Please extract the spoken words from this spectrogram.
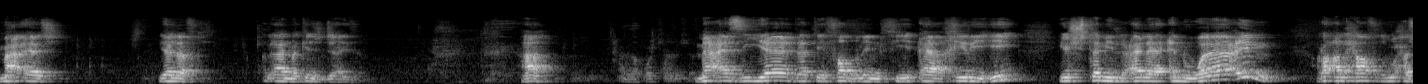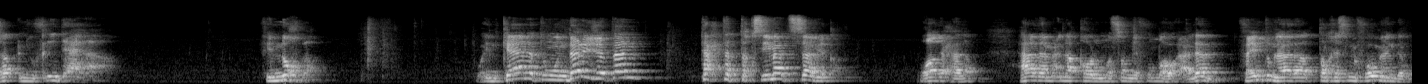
مع إيش؟ يا لفظ الآن ما كاينش جائزة. ها؟ مع زيادة فضل في آخره يشتمل على أنواع رأى الحافظ ابن حجر أن يفردها في النخبة. وإن كانت مندرجة تحت التقسيمات السابقة. واضح هذا؟ هذا معنى قول المصنف الله أعلم. فهمتم هذا التلخيص مفهوم عندكم؟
